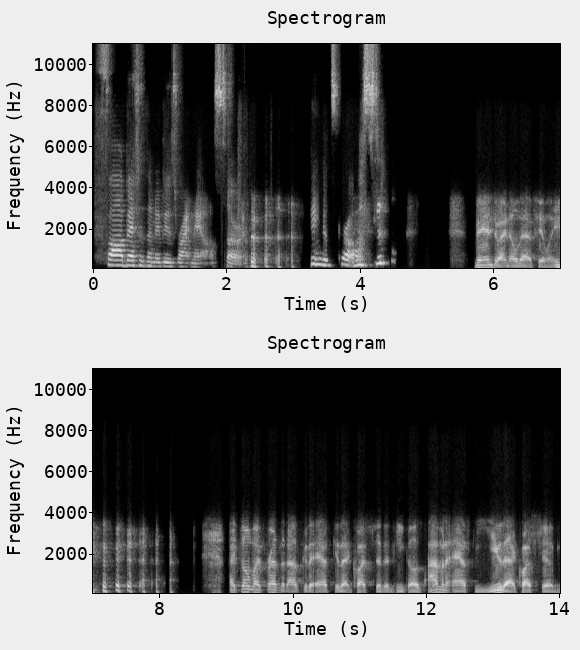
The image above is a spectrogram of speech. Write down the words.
far better than it is right now so fingers crossed man do i know that feeling i told my friend that i was going to ask you that question and he goes i'm going to ask you that question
